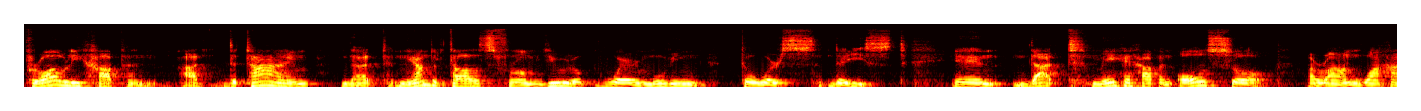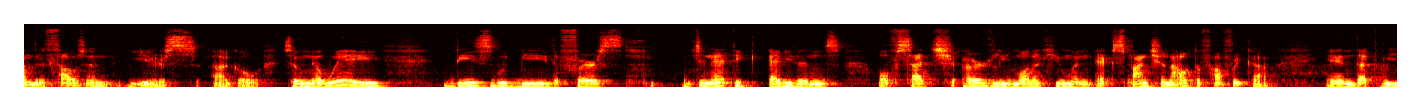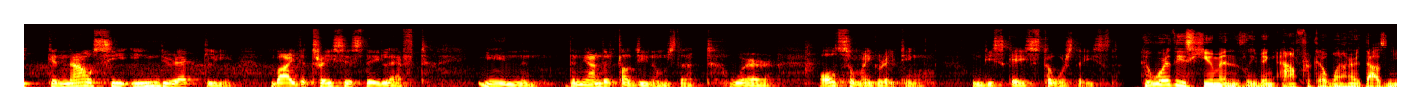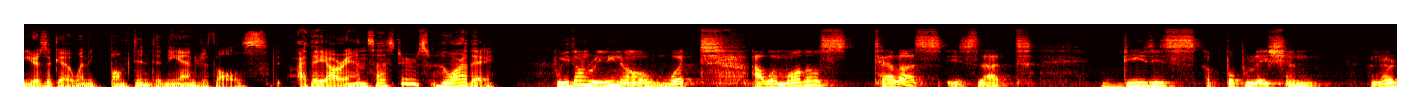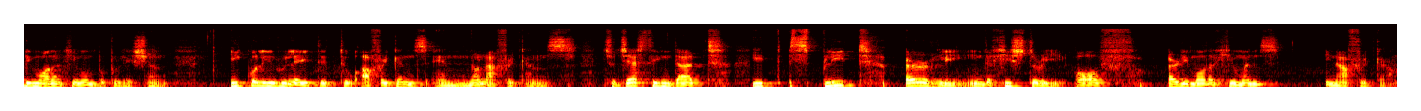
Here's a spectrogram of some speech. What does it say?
probably happened at the time that Neanderthals from Europe were moving towards the east. And that may have happened also around 100,000 years ago. So, in a way, this would be the first genetic evidence of such early modern human expansion out of Africa and that we can now see indirectly by the traces they left in the Neanderthal genomes that were also migrating, in this case, towards the east. Who were these humans leaving Africa 100,000 years ago when they bumped into Neanderthals? Are they our ancestors? Who are they? We don't really know. What our models tell us is that this is a population, an early modern human population, equally related to Africans and non Africans, suggesting that it split early in the history of early modern humans in Africa.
